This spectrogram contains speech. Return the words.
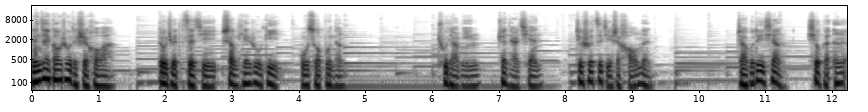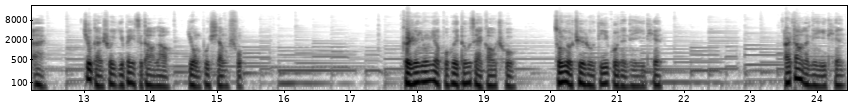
人在高处的时候啊，都觉得自己上天入地无所不能。出点名赚点钱，就说自己是豪门。找个对象秀个恩爱，就敢说一辈子到老永不相负。可人永远不会都在高处，总有坠入低谷的那一天。而到了那一天，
